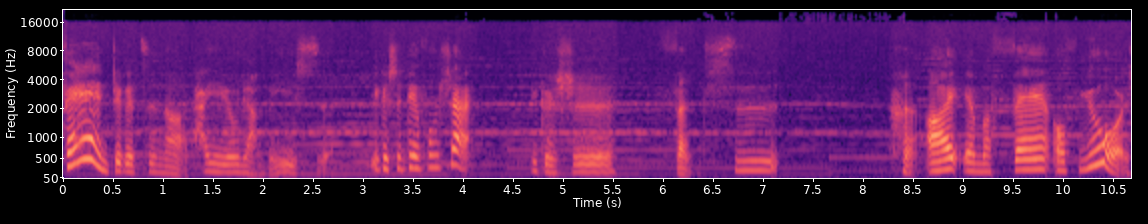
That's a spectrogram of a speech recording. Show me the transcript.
Fan 这个字呢，它也有两个意思，一个是电风扇，一个是粉丝。I am a fan of yours，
